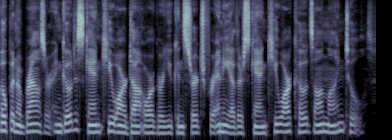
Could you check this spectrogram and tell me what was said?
Open a browser and go to scanqr.org or you can search for any other scan QR codes online tools.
